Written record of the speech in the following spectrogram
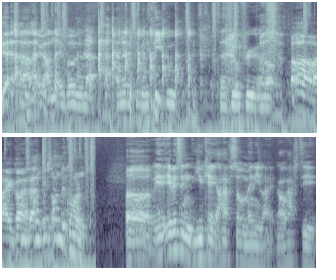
that. I'm, not, I'm not involved in that. I know too many people that's been through a lot. Oh my god. Who's underground? uh, If, if it's in UK, I have so many. Like I'll have to.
